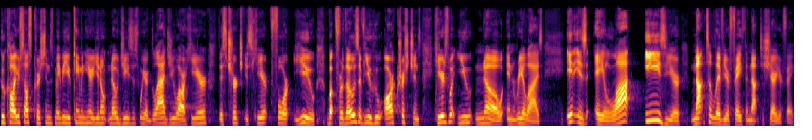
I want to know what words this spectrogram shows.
who call yourselves Christians, maybe you came in here, you don't know Jesus. We are glad you are here. This church is here for you. But for those of you who are Christians, here's what you know and realize it is a lot easier not to live your faith and not to share your faith.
